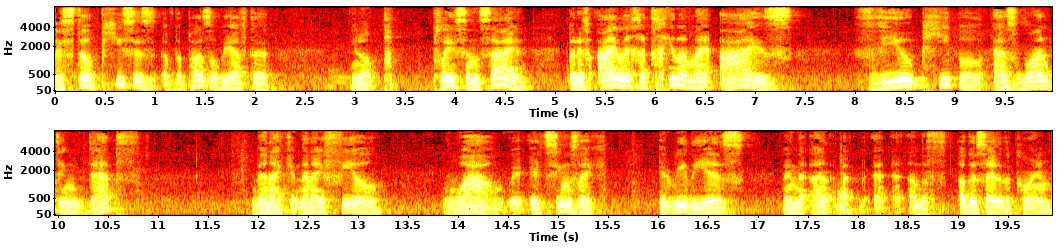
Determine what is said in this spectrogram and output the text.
There's still pieces of the puzzle we have to, you know, p- place inside. But if I lechatchila, my eyes view people as wanting depth, then I can, then I feel, wow, it, it seems like it really is. And the, uh, uh, on the other side of the coin,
